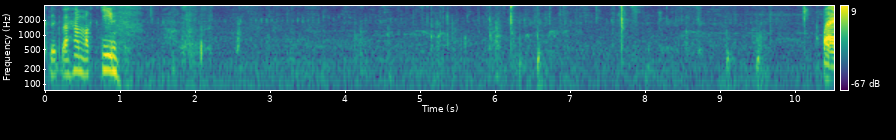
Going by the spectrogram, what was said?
คือว่าห้ามมากิน ไป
